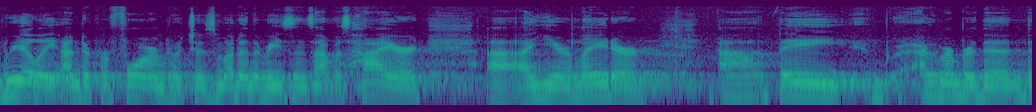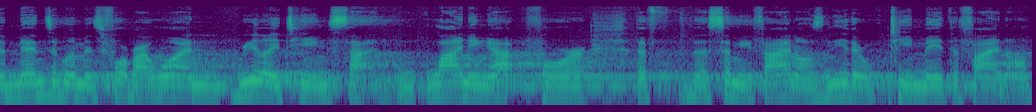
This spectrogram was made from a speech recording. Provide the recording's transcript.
really underperformed, which is one of the reasons I was hired uh, a year later. Uh, they, I remember the, the men's and women's 4x1 relay teams lining up for the, the semifinals. Neither team made the final.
